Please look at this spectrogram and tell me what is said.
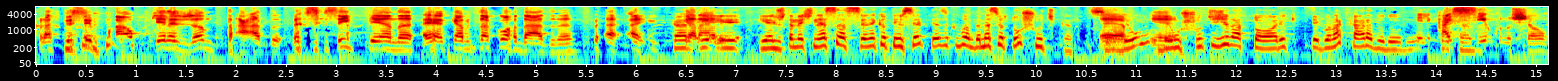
prato principal, porque ele é jantado, sem pena, aí acaba desacordado, né? Aí, Cara, caralho. e, e- é justamente nessa cena que eu tenho certeza que o Van Damme acertou o chute, cara. É, deu, porque- deu um chute giratório que pegou na cara do. do, do Ele cai cara. seco no chão.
